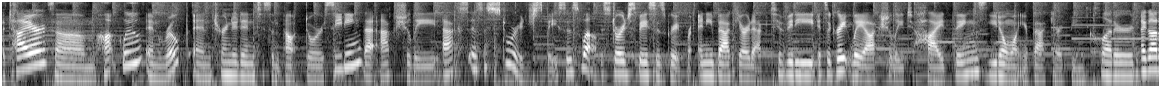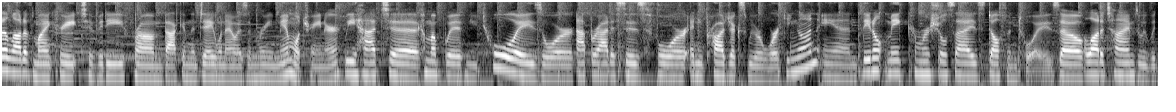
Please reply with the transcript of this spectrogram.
a tire, some hot glue, and rope and turned it into some outdoor seating that actually acts as a storage space as well. The storage space is great for any backyard activity. It's a great way actually to hide things. You don't want your backyard being cluttered. I got a lot of my creativity from back in the day when I was a marine mammal trainer. We had to come up with new toys or apparatuses for any projects we were working on, and they don't make commercial sized dolphin toys. So a lot of times we would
